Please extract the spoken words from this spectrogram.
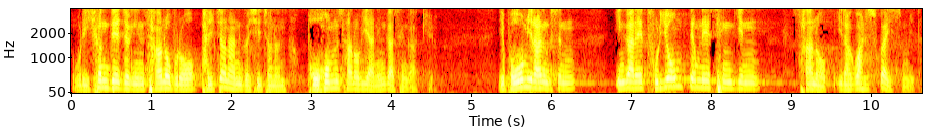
우리 현대적인 산업으로 발전한 것이 저는 보험 산업이 아닌가 생각해요. 이 보험이라는 것은 인간의 두려움 때문에 생긴 산업이라고 할 수가 있습니다.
